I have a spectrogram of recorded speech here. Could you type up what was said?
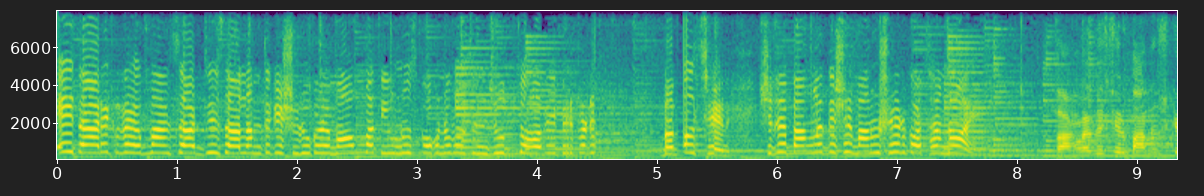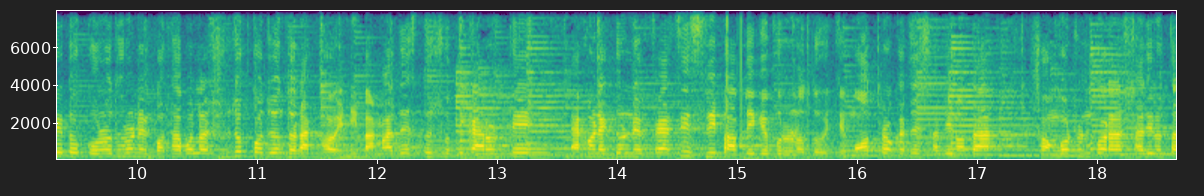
এই তারেক রহমান সার্জিস আলম থেকে শুরু করে মোহাম্মদ ইউনুস কখনো বলছেন যুদ্ধ হবে বা বলছেন সেটা বাংলাদেশের মানুষের কথা নয়। বাংলাদেশের মানুষকে তো কোনো ধরনের কথা বলার সুযোগ পর্যন্ত রাখা হয়নি। বাংলাদেশ তো সত্যিকার অর্থে এখন এক ধরনের ফ্যাসিস্ট রিপাবলিকে পরিণত হয়েছে। মত প্রকাশের স্বাধীনতা, সংগঠন করার স্বাধীনতা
